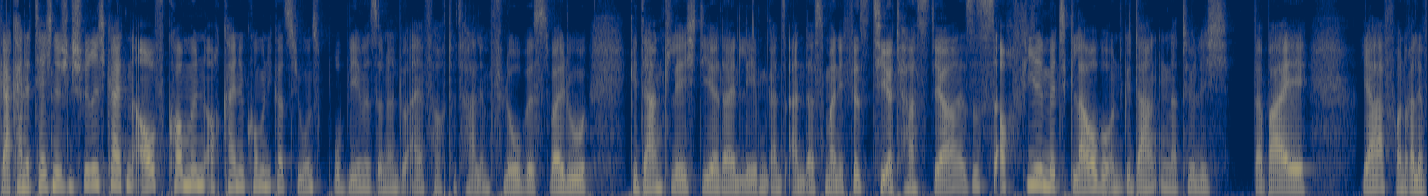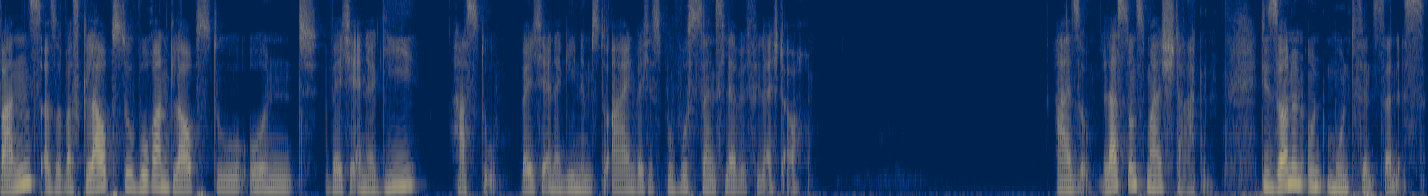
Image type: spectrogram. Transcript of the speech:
gar keine technischen Schwierigkeiten aufkommen, auch keine Kommunikationsprobleme, sondern du einfach total im Flow bist, weil du gedanklich dir dein Leben ganz anders manifestiert hast, ja. Es ist auch viel mit Glaube und Gedanken natürlich dabei, ja, von Relevanz. Also was glaubst du, woran glaubst du und welche Energie hast du? Welche Energie nimmst du ein? Welches Bewusstseinslevel vielleicht auch? Also, lasst uns mal starten. Die Sonnen- und Mondfinsternis.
